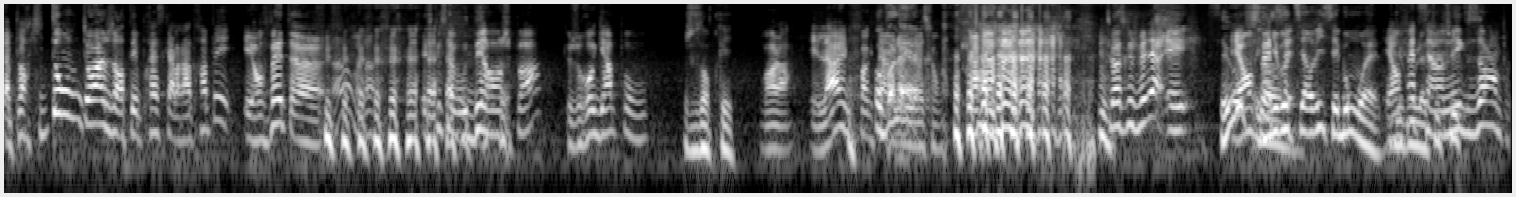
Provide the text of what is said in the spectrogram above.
T'as peur qu'il tombe, tu vois, genre t'es presque à le rattraper. Et en fait, euh, ah, est-ce que ça vous dérange pas que je regarde pour vous? Je vous en prie. Voilà. Et là, une fois que tu as Oh, la validation. tu vois ce que je veux dire Et, C'est Et ouf. en Le ça. fait, niveau c'est- de service est bon, ouais. et en du fait, coup, là, c'est tout de un suite. exemple.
